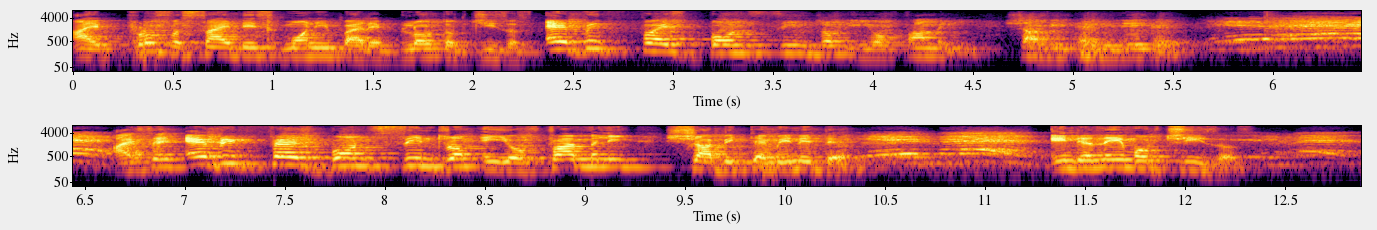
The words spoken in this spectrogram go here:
I prophesy this morning by the blood of Jesus. Every firstborn syndrome in your family shall be terminated. Amen. I say every firstborn syndrome in your family shall be terminated. Amen. In the name of Jesus. Amen.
